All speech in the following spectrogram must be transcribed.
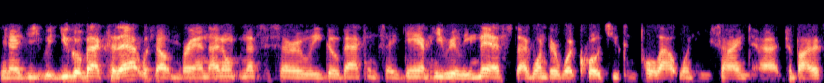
you know, you, you go back to that with Elton Brand. I don't necessarily go back and say, "Damn, he really missed." I wonder what quotes you can pull out when he signed uh, Tobias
